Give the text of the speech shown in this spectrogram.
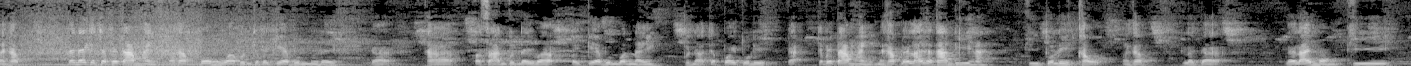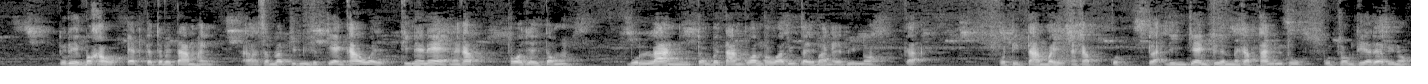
นะครับได้ไหนก็จะไปตามให้นะครับบ่ฮู้ว่าเพิ่นจะไปแก้บนมือใดก็ถ้าประสานเพิ่นได้ว่าไปแก้บนวันไหนเพิ่นอาจจะปล่อยตัวเลขก็จะไปตามให้นะครับหลาย ๆ สถานที่นะที่ตัวเลขเข้านะครับ แล้วก็ หลายๆหม่องที่ตัวเลขพวกเขาแอดก็จะไปตามให้อ่าสำหรับคลิปนี้จะแจ้งเข้าไว้ที่แน่ๆนะครับพ่อใหญ่ต้องบนล่างนี่ต้องไปตามก้อนเพราะว่าอยู่ไกลบ้านแอดมินเนาะกะกดติดตามไว้นะครับ กดกระดิ่งแจ้งเตือนนะครับทาง YouTube กดสองเทียได้พี่น้อง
